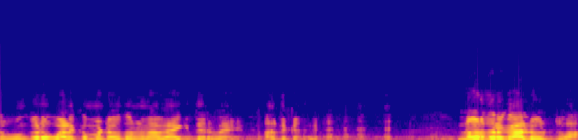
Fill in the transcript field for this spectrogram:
உங்களும் உங்களுக்கு வழக்க மாட்டேன் நான் வாங்கி தருவேன். பார்த்துக்கங்க இன்னொருத்தர கால் வந்துட்டு வா.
